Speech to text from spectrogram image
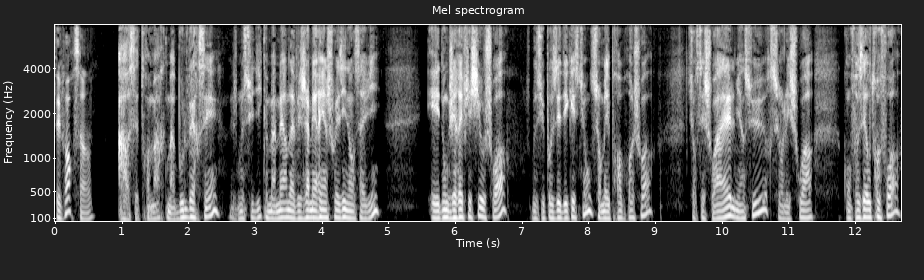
C'est fort ça. Hein ah, cette remarque m'a bouleversé. Je me suis dit que ma mère n'avait jamais rien choisi dans sa vie, et donc j'ai réfléchi au choix. Je me suis posé des questions sur mes propres choix, sur ses choix à elle, bien sûr, sur les choix qu'on faisait autrefois,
